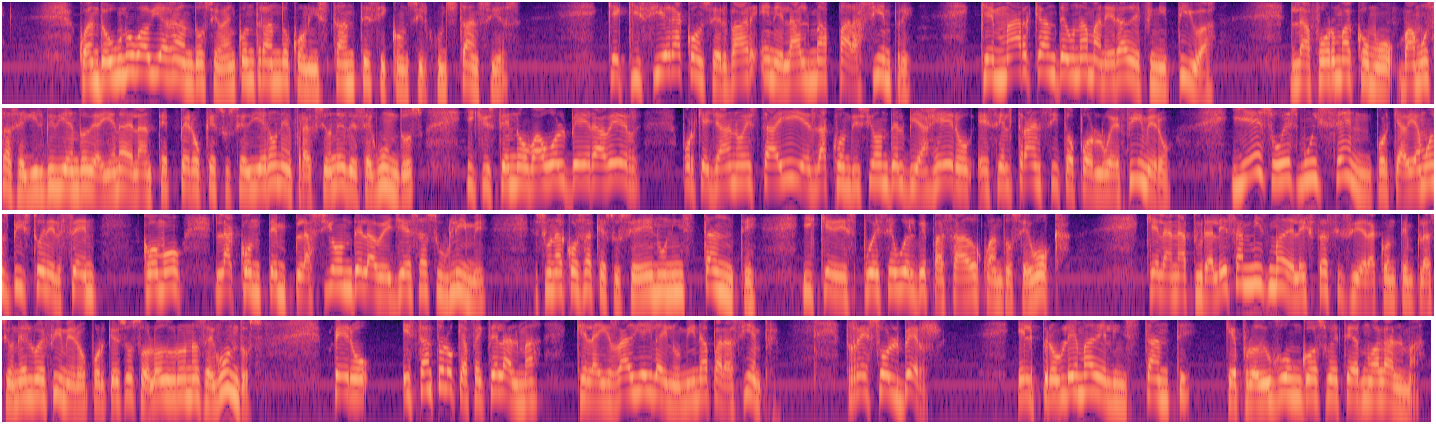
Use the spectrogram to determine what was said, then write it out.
Cuando uno va viajando se va encontrando con instantes y con circunstancias que quisiera conservar en el alma para siempre, que marcan de una manera definitiva la forma como vamos a seguir viviendo de ahí en adelante, pero que sucedieron en fracciones de segundos y que usted no va a volver a ver porque ya no está ahí, es la condición del viajero, es el tránsito por lo efímero. Y eso es muy zen, porque habíamos visto en el zen como la contemplación de la belleza sublime es una cosa que sucede en un instante y que después se vuelve pasado cuando se evoca. Que la naturaleza misma del éxtasis y de la contemplación es lo efímero porque eso solo dura unos segundos. Pero es tanto lo que afecta el alma que la irradia y la ilumina para siempre. Resolver el problema del instante que produjo un gozo eterno al alma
